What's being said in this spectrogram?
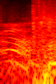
Ugh.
